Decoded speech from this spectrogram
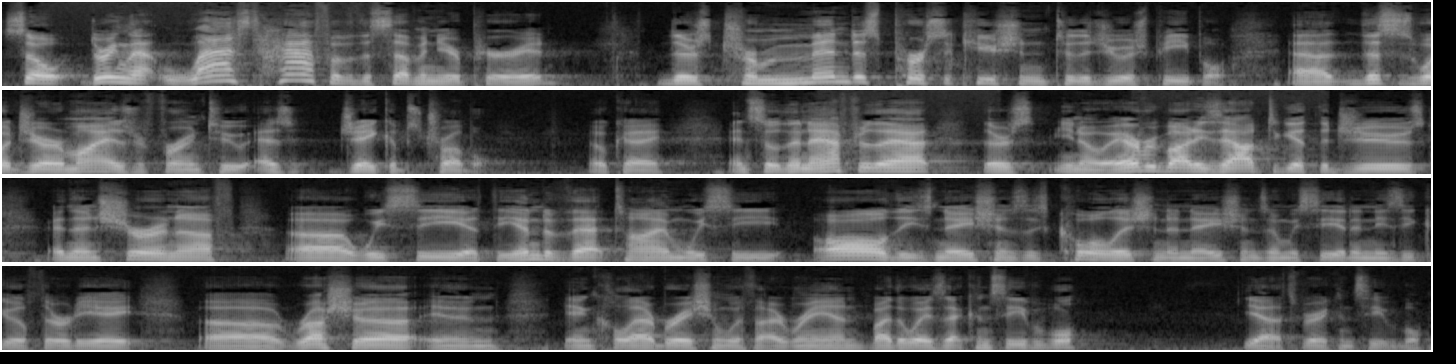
so during that last half of the seven year period there's tremendous persecution to the jewish people. Uh, this is what jeremiah is referring to as jacob's trouble okay and so then after that there's you know everybody's out to get the jews and then sure enough uh, we see at the end of that time we see all these nations this coalition of nations and we see it in ezekiel 38 uh, russia in, in collaboration with iran by the way is that conceivable yeah, it's very conceivable.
